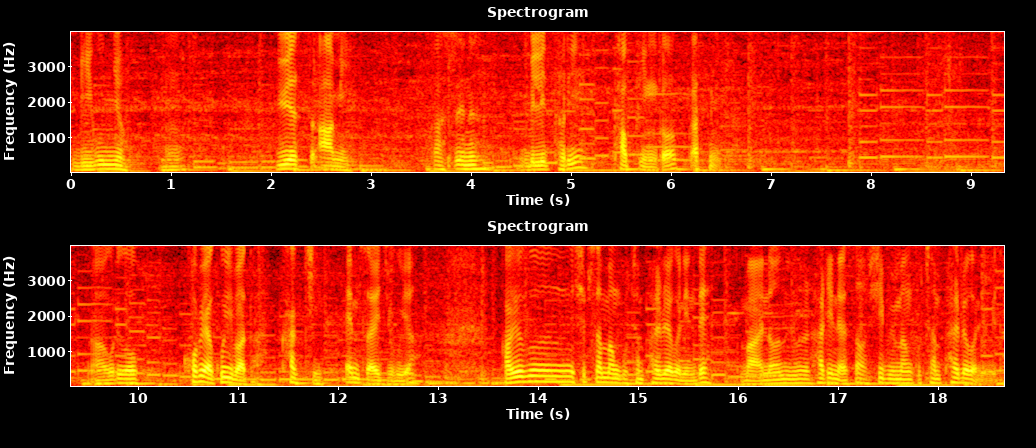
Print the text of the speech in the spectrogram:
미군요. 어, US 아미가 쓰는 밀리터리 타프인 것 같습니다. 아, 그리고 코베아 구이바다 카키 M 사이즈고요. 가격은 13만 9,800원인데 만 원을 할인해서 12만 9,800원입니다.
